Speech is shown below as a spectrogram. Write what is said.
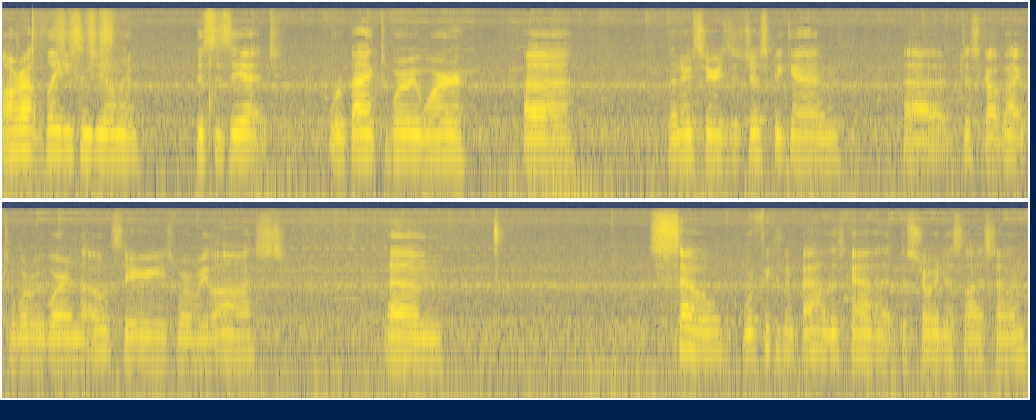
Alright, ladies and gentlemen, this is it. We're back to where we were. Uh, the new series has just begun. Uh, just got back to where we were in the old series where we lost. Um, so, we're fixing to battle this guy that destroyed us last time.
